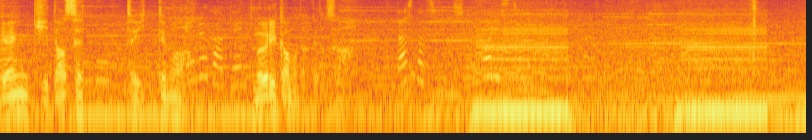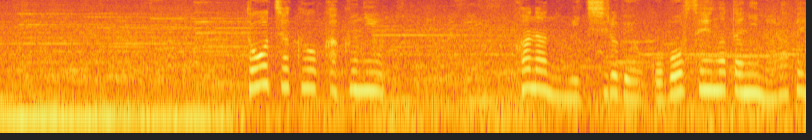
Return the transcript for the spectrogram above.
元気出せって言っても無理かもだけどさ。私たちもしんどりしちゃう到着を確認。カナンの道しるべを五芒星型に並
